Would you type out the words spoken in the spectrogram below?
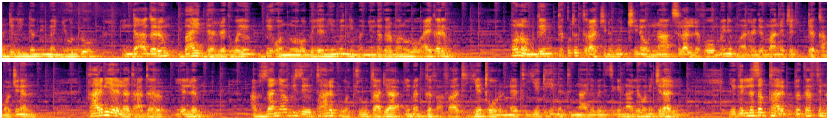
እግል እንደሚመኝ ሁሉ እንደ አገርም ባይደረግ ወይም ቢሆን ኖሮ ብለን የምንመኘው ነገር መኖሩ አይቀርም ሆኖም ግን ከቁጥጥራችን ውጭ ነውና ስላለፈው ምንም ማድረግ የማንችል ደካሞች ነን ታርክ የሌላት አገር የለም አብዛኛው ጊዜ ታሪኮቹ ታዲያ የመገፋፋት የጦርነት የድህነትና የበልጽግና ሊሆን ይችላል የግለሰብ ታርክ በከፍና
